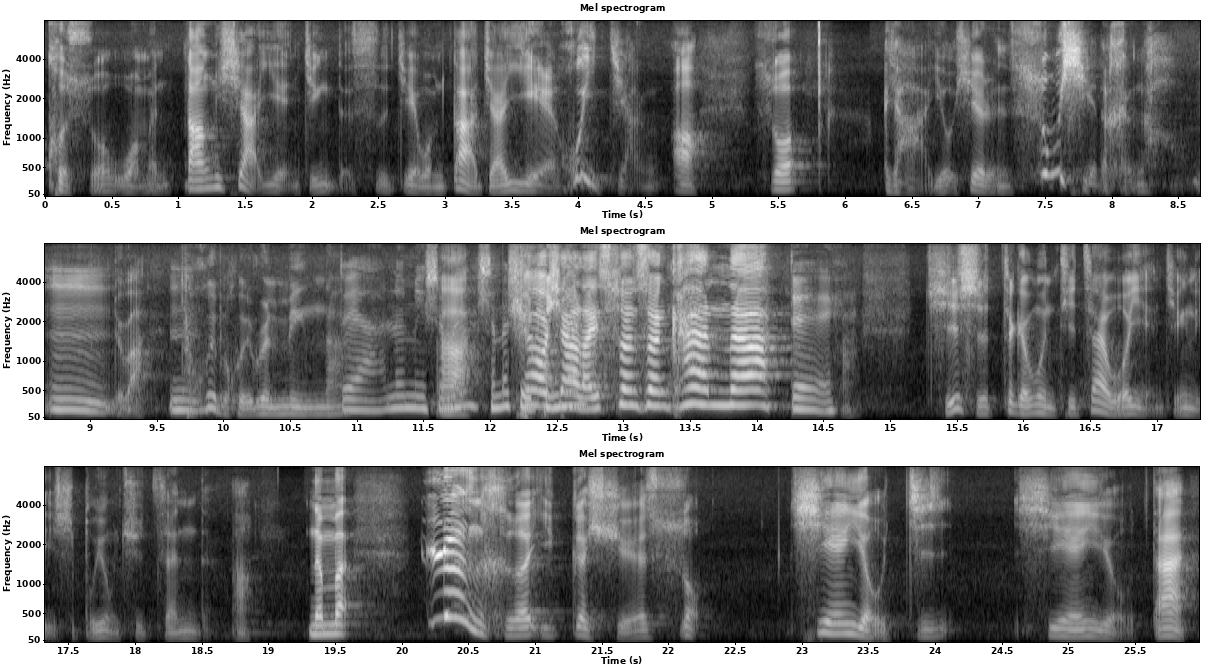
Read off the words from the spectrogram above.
括说我们当下眼睛的世界，我们大家也会讲啊，说，哎呀，有些人书写的很好，嗯，对吧？他会不会认命呢？对啊，认命什么、啊，什么水平呢跳下来算算看呢？对，其实这个问题在我眼睛里是不用去争的啊。那么，任何一个学说，先有鸡，先有蛋，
